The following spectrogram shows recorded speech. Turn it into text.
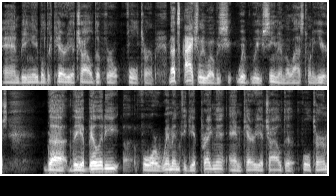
and being able to carry a child to full, full term. That's actually what we see, what we've seen in the last 20 years the the ability uh, for women to get pregnant and carry a child to full term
